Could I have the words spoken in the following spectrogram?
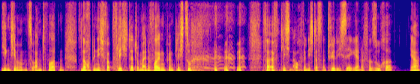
irgendjemandem zu antworten, noch bin ich verpflichtet, meine Folgen pünktlich zu veröffentlichen, auch wenn ich das natürlich sehr gerne versuche. Ja.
